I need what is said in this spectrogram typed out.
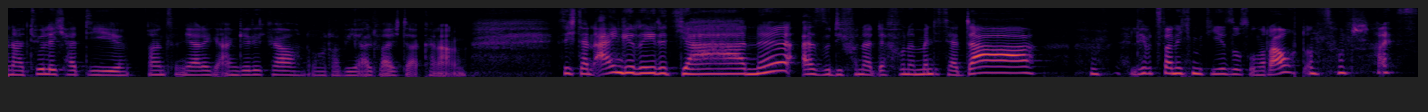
natürlich hat die 19-jährige Angelika, oder wie alt war ich da, keine Ahnung, sich dann eingeredet, ja, ne, also die, der Fundament ist ja da, er lebt zwar nicht mit Jesus und raucht und so ein Scheiß,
